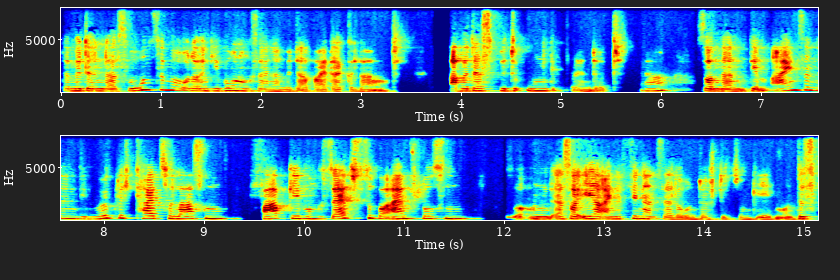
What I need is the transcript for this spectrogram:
damit er in das Wohnzimmer oder in die Wohnung seiner Mitarbeiter gelangt. Aber das bitte ungebrandet, ja? sondern dem Einzelnen die Möglichkeit zu lassen, Farbgebung selbst zu beeinflussen. Und er soll eher eine finanzielle Unterstützung geben. Und das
